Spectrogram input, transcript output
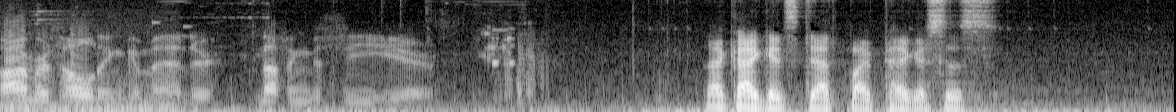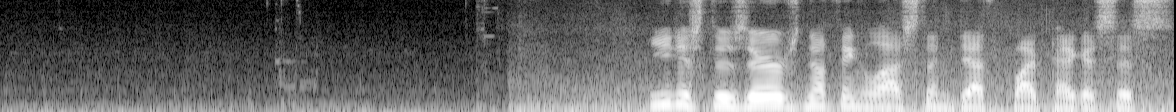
Armor's holding, Commander. Nothing to see here. That guy gets death by Pegasus. He just deserves nothing less than death by Pegasus.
